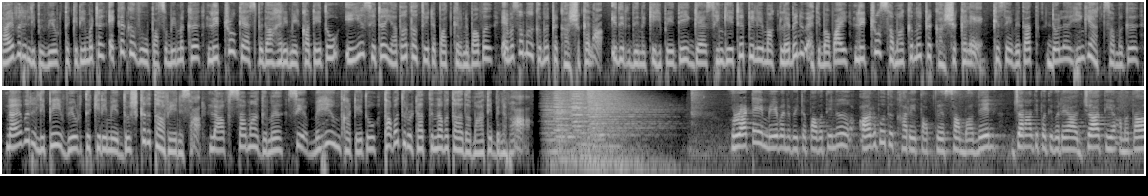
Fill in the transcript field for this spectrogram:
ණයවර ලිපි විවෘත කිරීමට එකඟ වූ පසුබිමක ලිට්‍රෝ ගෑස් බෙදා හැරීමේ කටයුතු ඊයේ සිට යථා තත්ත්වයට පත් කරන බව එම සමාගම ප්‍රකාශ කළා. ඉදිරි දින කිහිපයේදී ගෑස් හිඟයට පිළියමක් ලැබෙනු ඇති බවයි ලිට්‍රෝ සමාගම ප්‍රකාශ කළේ. කෙසේ වෙතත් ඩොලර් හිඟයත් සමග ණයවර ලිපි විවෘත කිරීමේ දුෂ්කරතාවය නිසා ලාෆ් සමාගම සිය මෙහෙයුම් කටයුතු තවදුරටත් නවතා දමා තිබෙනවා. රටේ මේ වන විට පවතින අර්බුදකාරී තත්ත්වය සම්බන්ධයෙන් ජනාධිපතිවරයා ජාතිය අමතා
